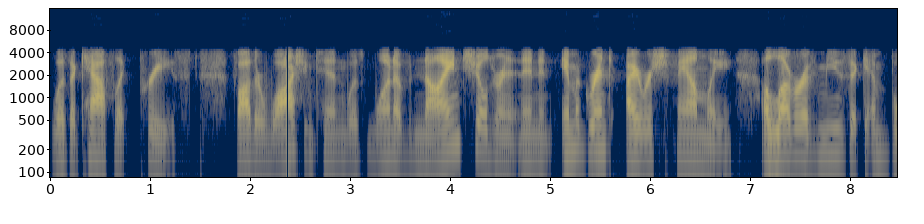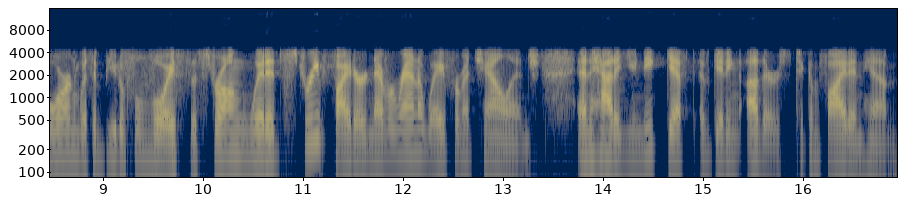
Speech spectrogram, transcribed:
was a Catholic priest. Father Washington was one of nine children in an immigrant Irish family. A lover of music and born with a beautiful voice, the strong witted street fighter never ran away from a challenge and had a unique gift of getting others to confide in him.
